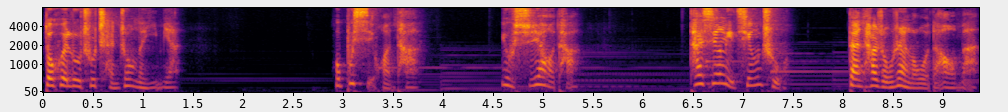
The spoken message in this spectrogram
都会露出沉重的一面。我不喜欢他，又需要他。他心里清楚，但他容忍了我的傲慢。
